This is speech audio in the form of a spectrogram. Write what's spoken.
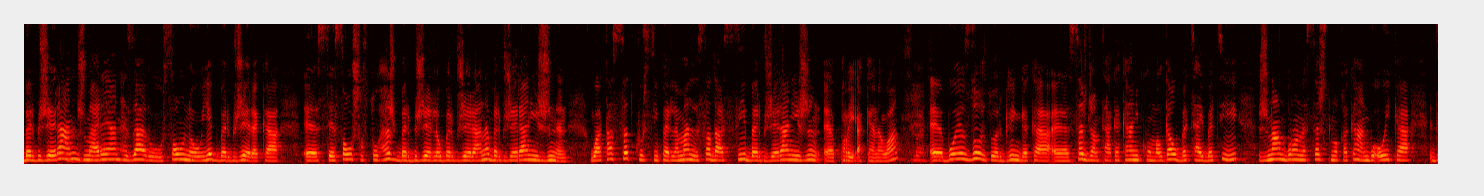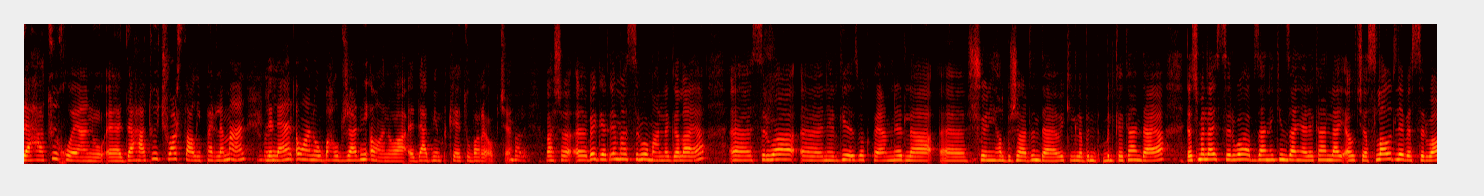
بربژێران ژمارەیان 1991 بربژێرە کە 368 بربژێر لەو بربژێرانە بربژێرانی ژنن واتا سەد کورسی پەرلەمان لە سەدا سی بربژێرانی ژن پڕی ئەکەنەوە بۆیە زۆر زۆر گرنگەکە سرجەم تاکەکانی کۆمەلگا و بە تایبەتی ژنان بڕۆنە سەر سنوقەکان بۆ ئەوەی کە داهاتووی خۆیان و داهاتووی چوار ساڵی پەرلەمان لەلایەن ئەوانەوە بە هەڵبژاردنی ئەوانەوە دابین بکرێت و بەڕێوە بچێت باشە بەگەرد ئێمە سروەمان لەگەڵایە سروە نێرگێز وەک پامنێر لە شوێنی هەڵبژاردندایەوەیکی لە بنکەکاندایە دەچمە لای سروە بزانێکین زانیارەکان لای ئەو چە سلااوت لێ بە سروە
